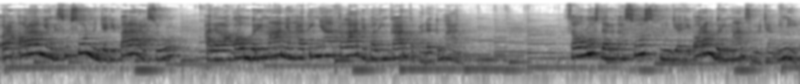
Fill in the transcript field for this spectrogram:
Orang-orang yang disusun menjadi para rasul adalah kaum beriman yang hatinya telah dipalingkan kepada Tuhan. Saulus dari Tarsus menjadi orang beriman semacam ini.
